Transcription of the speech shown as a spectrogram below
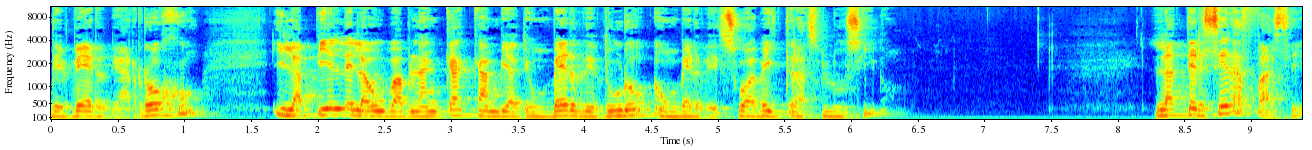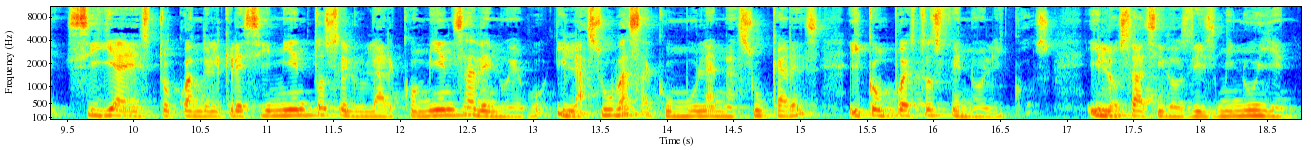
de verde a rojo y la piel de la uva blanca cambia de un verde duro a un verde suave y traslúcido. La tercera fase sigue a esto cuando el crecimiento celular comienza de nuevo y las uvas acumulan azúcares y compuestos fenólicos y los ácidos disminuyen.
